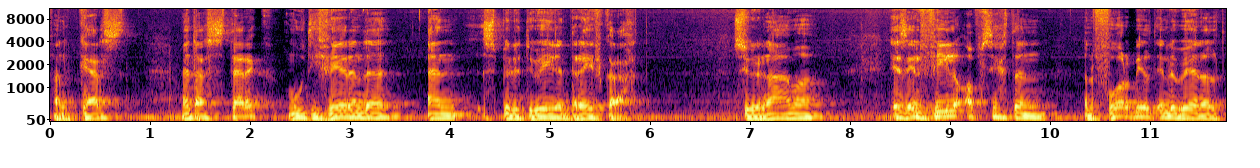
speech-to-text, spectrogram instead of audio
van kerst met haar sterk motiverende en spirituele drijfkracht. Suriname is in vele opzichten een voorbeeld in de wereld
